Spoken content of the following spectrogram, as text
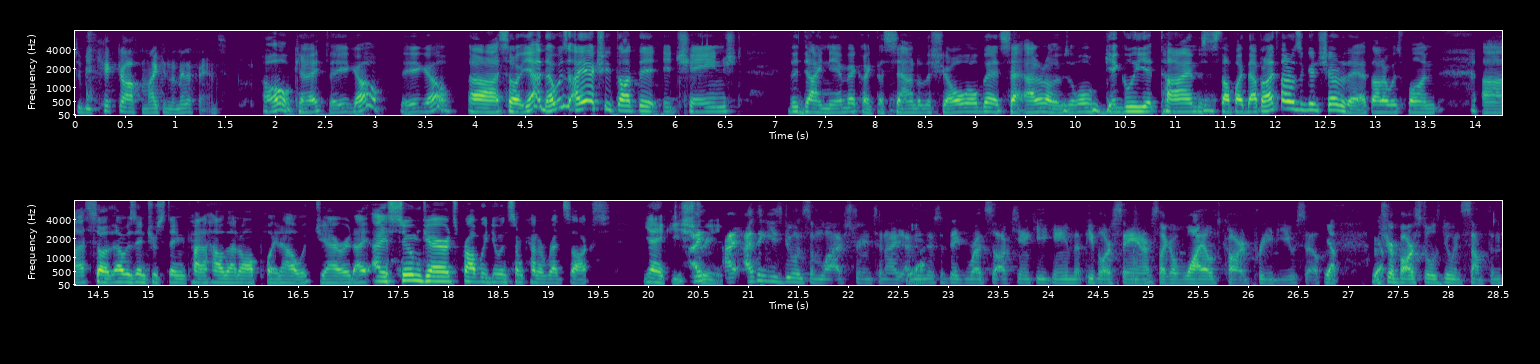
to be kicked off mike and the minifans oh okay there you go there you go uh so yeah that was i actually thought that it changed the dynamic, like the sound of the show a little bit. I don't know, it was a little giggly at times and stuff like that. But I thought it was a good show today. I thought it was fun. Uh, so that was interesting, kind of how that all played out with Jared. I, I assume Jared's probably doing some kind of Red Sox Yankee stream. I, I, think he's doing some live stream tonight. I yeah. mean, there's a big Red Sox Yankee game that people are saying it's like a wild card preview. So yep. I'm yep. sure Barstool's doing something.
